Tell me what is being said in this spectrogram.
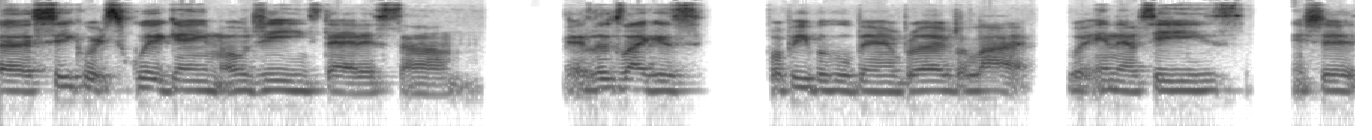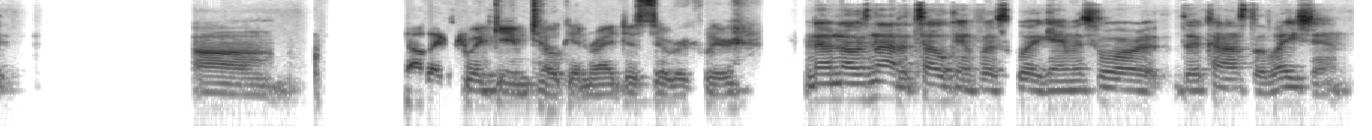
a secret Squid Game OG status. Um, it looks like it's for people who've been bugged a lot with NFTs and shit. Um, Not like Squid Game token, right? Just so we're clear. no, no, it's not a token for Squid Game. It's for the constellation.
